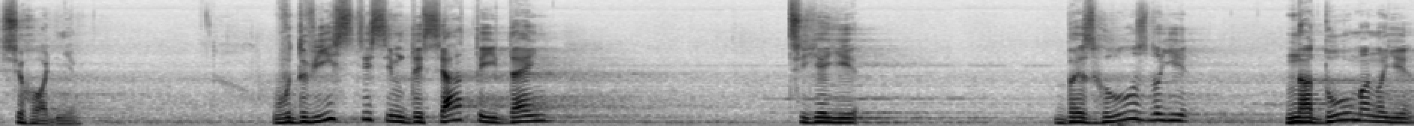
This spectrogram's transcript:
сьогодні. В 270-й день цієї безглуздої, надуманої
